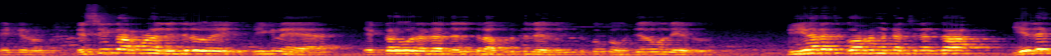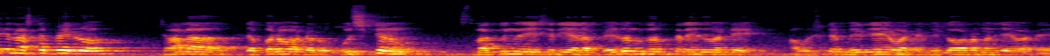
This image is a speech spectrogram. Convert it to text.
పెట్టారు ఎస్సీ కార్పొరేషన్ నిధులు పీకినాయా? ఎక్కడ కూడా దళితుల అభివృద్ధి లేదు ఇంటికొక ఉద్యోగం లేదు. టీఆర్ఎస్ గవర్నమెంట్ వచ్చినాక ఏదైతే నష్టపోయారో చాలా దెబ్బలు పడ్డారు. ఉష్కను స్మగ్లింగ్ చేసారు ఇలా పేదలు దొరకలేదు అంటే ఆ ఉష్క మీరు చేయబట్టే మీ గవర్నమెంట్ చేయబట్టే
